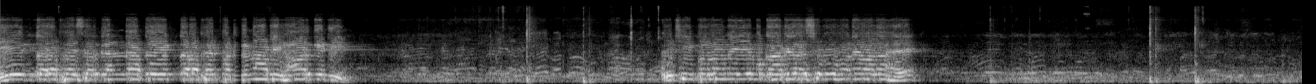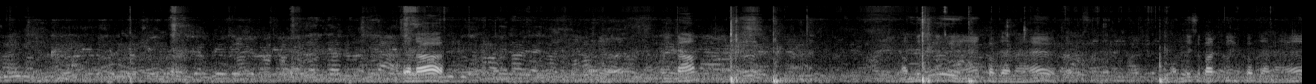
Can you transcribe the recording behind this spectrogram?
एक तरफ़ है सरगंगा तो एक तरफ़ है पटना बिहार की टीम। कुछ ही पलों में ये मुकाबला शुरू होने वाला है। कोई काम? अम्मी से पूछी हैं कब जाना है? अम्मी से बात की कब जाना है?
